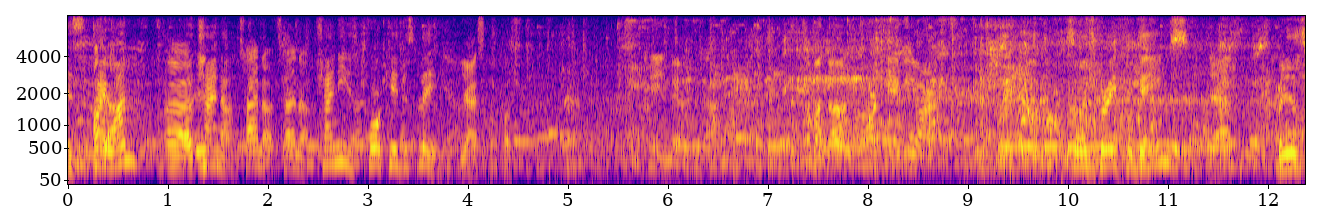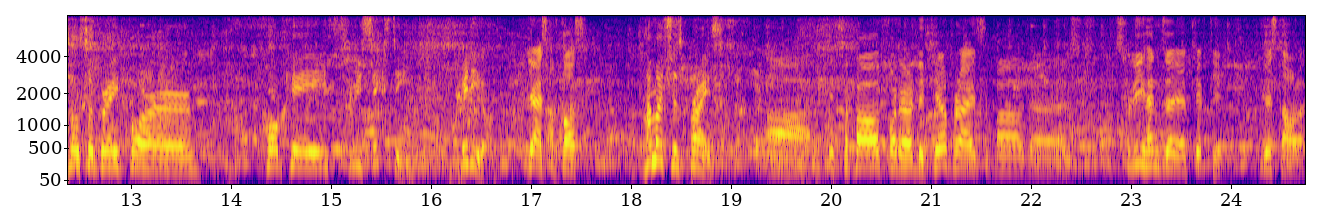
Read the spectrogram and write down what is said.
is Taiwan Uh, or China? China, China. Chinese 4K display. Yes, of course. 4K in there. Oh my God, 4K VR. So it's great for games, Yes. but it's also great for 4K 360 video. Yes, of course. How much is price? Uh, it's about for the retail price about uh, 350 US dollar.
